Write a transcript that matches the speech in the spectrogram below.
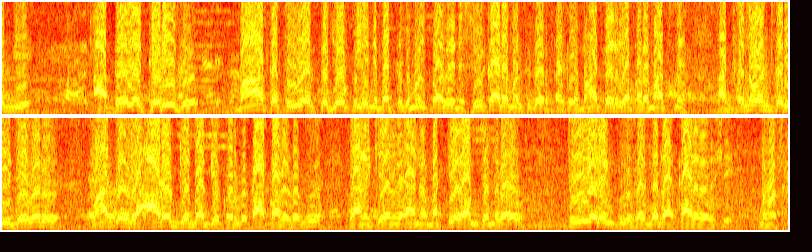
ಒಂಜಿ ಆ ಬೆಲೆ ತೆರೆದು ಮಾತ ತುಳುವಪ್ಪ ಜೋಕುಲಿ ಇನ್ನು ಬತ್ತದ ಮುಲ್ಪ ಅವೇನು ಸ್ವೀಕಾರ ಮಲ್ತಿದ್ದಾರೆ ತಕ್ಕಲೆ ಮಾತೇರಲ್ಲ ಪರಮಾತ್ಮೆ ಆ ಧನ್ವಂತರಿ ದೇವರು ಮಾತೇರಲ್ಲ ಆರೋಗ್ಯ ಭಾಗ್ಯ ಕೊರದು ಕಾಪಾಡೋದು ಯಾನಕ್ಕೆ ಯಾನ ಮಟ್ಟಿ ರಾಮಚಂದ್ರರಾವ್ ತುಳುವೆರೆಂಕುಲು ಸಂಘದ ಕಾರ್ಯದರ್ಶಿ. ನಮಸ್ಕಾರ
